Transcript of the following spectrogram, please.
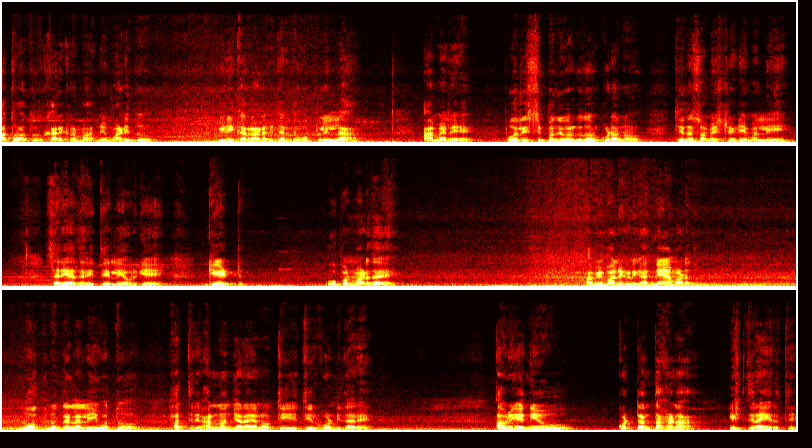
ಆತುರಾತುರ ಆತುರ ಕಾರ್ಯಕ್ರಮ, ನೀವು ಮಾಡಿದ್ದು ಇಡೀ ಕರ್ನಾಟಕ ಜನತೆ ಒಪ್ಪಲಿಲ್ಲ. ಆಮೇಲೆ ಪೊಲೀಸ್ ಸಿಬ್ಬಂದಿ ವರ್ಗದವರು ಕೂಡ ಚಿನ್ನಸ್ವಾಮಿ ಸ್ಟೇಡಿಯಮಲ್ಲಿ ಸರಿಯಾದ ರೀತಿಯಲ್ಲಿ ಅವರಿಗೆ ಗೇಟ್ ಓಪನ್ ಮಾಡದೆ ಅಭಿಮಾನಿಗಳಿಗೆ ಅನ್ಯಾಯ ಮಾಡೋದು. ನೂಕು ನುಗ್ಗಲಲ್ಲಿ ಇವತ್ತು ಹತ್ತಿರ ಹನ್ನೊಂದು ಜನ ಏನೋ ತೀರ್ಕೊಂಡಿದ್ದಾರೆ. ಅವರಿಗೆ ನೀವು ಕೊಟ್ಟಂಥ ಹಣ ಎಷ್ಟು ದಿನ ಇರುತ್ತೆ.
